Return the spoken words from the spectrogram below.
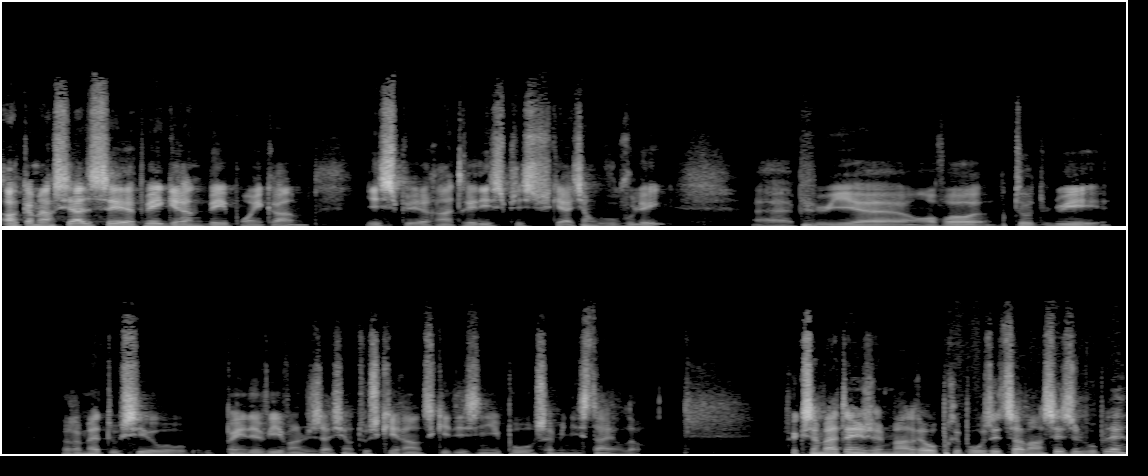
à commercial cepgrandb.com. Rentrez les spécifications que vous voulez. Puis on va tout lui remettre aussi au pain de vie évangélisation tout ce qui rentre, ce qui est désigné pour ce ministère-là. Fait que ce matin, je demanderai au préposé de s'avancer, s'il vous plaît.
